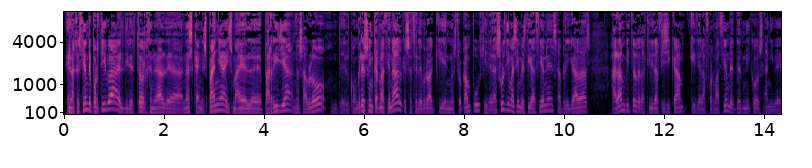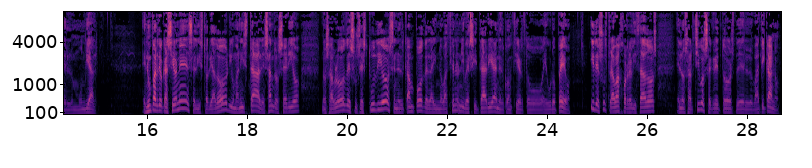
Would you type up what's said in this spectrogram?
En la gestión deportiva, el director general de la NASCA en España, Ismael eh, Parrilla, nos habló del Congreso Internacional que se celebró aquí en nuestro campus y de las últimas investigaciones aplicadas al ámbito de la actividad física y de la formación de técnicos a nivel mundial. En un par de ocasiones, el historiador y humanista Alessandro Serio nos habló de sus estudios en el campo de la innovación universitaria en el concierto europeo y de sus trabajos realizados en los archivos secretos del Vaticano.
